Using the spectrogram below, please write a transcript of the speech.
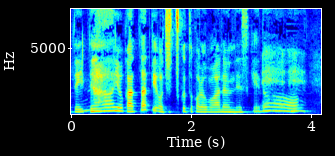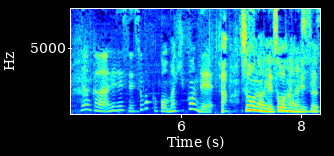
っていて、ああ、よかったっていう落ち着くところもあるんですけど、えーえーなんかあれですね、すごくこう巻き込んで、あ、そうなんです、そうなんです。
